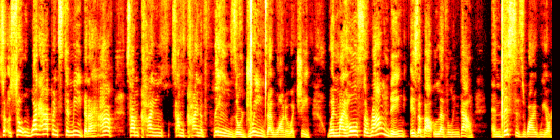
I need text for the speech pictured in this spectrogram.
So, so what happens to me that I have some kind, some kind of things or dreams I want to achieve when my whole surrounding is about leveling down? And this is why we are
